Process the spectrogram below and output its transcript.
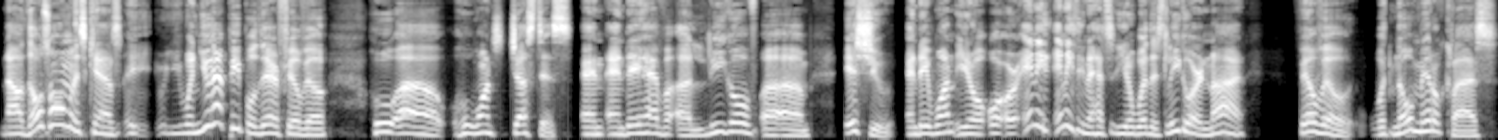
Now, those homeless camps, eh, when you have people there, PhillVill, who uh who wants justice and and they have a, a legal uh, um issue and they want you know or, or any anything that has to you know whether it's legal or not PhillVill with no middle class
